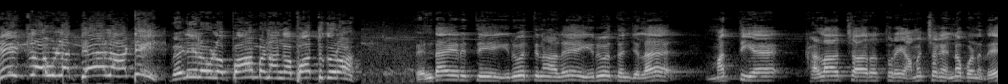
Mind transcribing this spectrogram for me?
வீட்டுல உள்ள தேல அடி வெளியில உள்ள பாம்பை நாங்க பாத்துக்கிறோம் ரெண்டாயிரத்தி இருபத்தி நாலு இருபத்தஞ்சுல மத்திய கலாச்சாரத்துறை அமைச்சகம் என்ன பண்ணுது?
